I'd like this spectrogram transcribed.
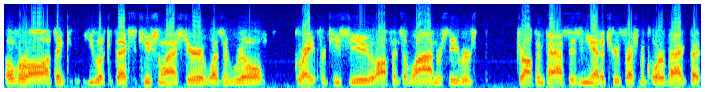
overall, I think you look at the execution last year; it wasn't real great for TCU offensive line, receivers. dropping passes, and you had a true freshman quarterback. But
